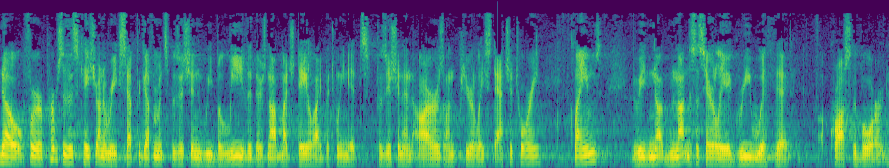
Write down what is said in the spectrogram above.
No, for purposes of this case, Your Honor, we accept the government's position. We believe that there's not much daylight between its position and ours on purely statutory claims. We not, not necessarily agree with it across the board.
